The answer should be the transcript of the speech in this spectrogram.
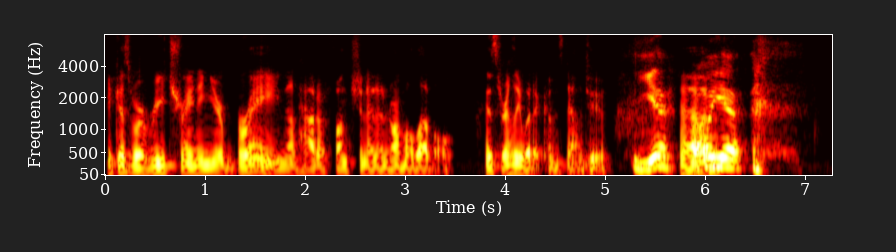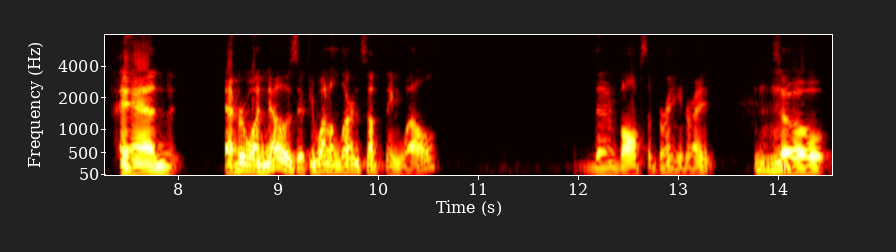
because we're retraining your brain on how to function at a normal level. It's really what it comes down to. yeah oh Um, yeah And everyone knows if you want to learn something well, that involves the brain, right? Mhm. So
